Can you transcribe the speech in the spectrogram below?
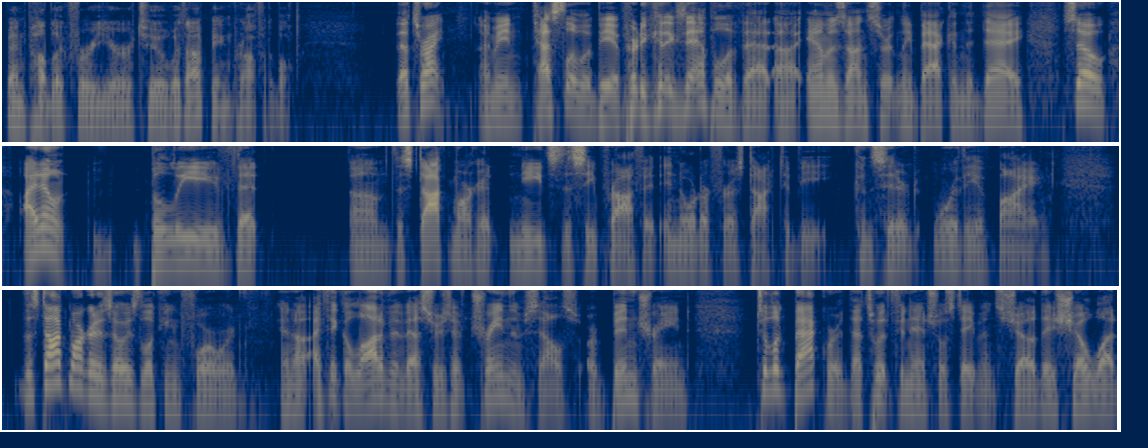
been public for a year or two without being profitable. That's right. I mean, Tesla would be a pretty good example of that. Uh, Amazon certainly back in the day. So I don't believe that um, the stock market needs to see profit in order for a stock to be considered worthy of buying. The stock market is always looking forward, and uh, I think a lot of investors have trained themselves or been trained to look backward. That's what financial statements show. They show what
